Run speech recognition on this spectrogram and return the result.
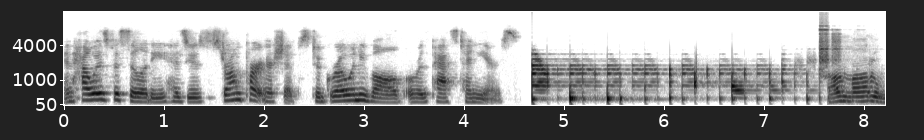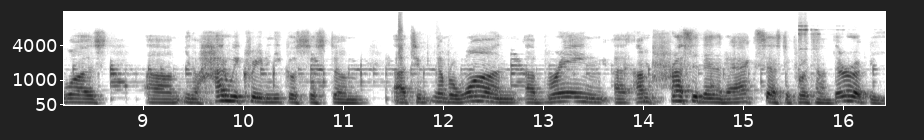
and how his facility has used strong partnerships to grow and evolve over the past 10 years. Our model was, um, you know, how do we create an ecosystem uh, to, number one, uh, bring uh, unprecedented access to proton therapy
